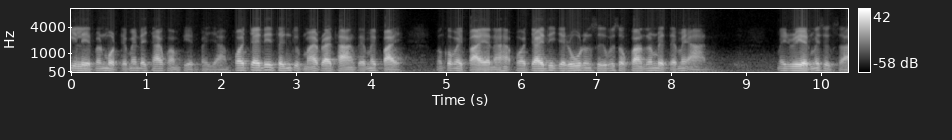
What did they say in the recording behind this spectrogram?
กิเลสมันหมด แต่ไม่ได้ใช้ความเพียรพยายาม พอใจที่ถึงจุดหมายปลายทางแต่ไม่ไป มันก็ไม่ไปนะฮะพอใจที่จะรู้หนังสือประสบความสำเร็จแต่ไม่อ่าน ไม่เรียนไม่ศึกษา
